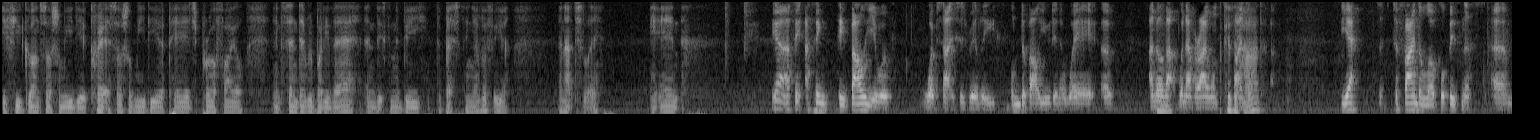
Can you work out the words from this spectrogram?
if you go on social media, create a social media page profile, and send everybody there, and it's going to be the best thing ever for you. And actually, it ain't. Yeah, I think I think the value of websites is really undervalued in a way. Of I know mm. that whenever I want because to find hard. A, yeah, to, to find a local business um,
